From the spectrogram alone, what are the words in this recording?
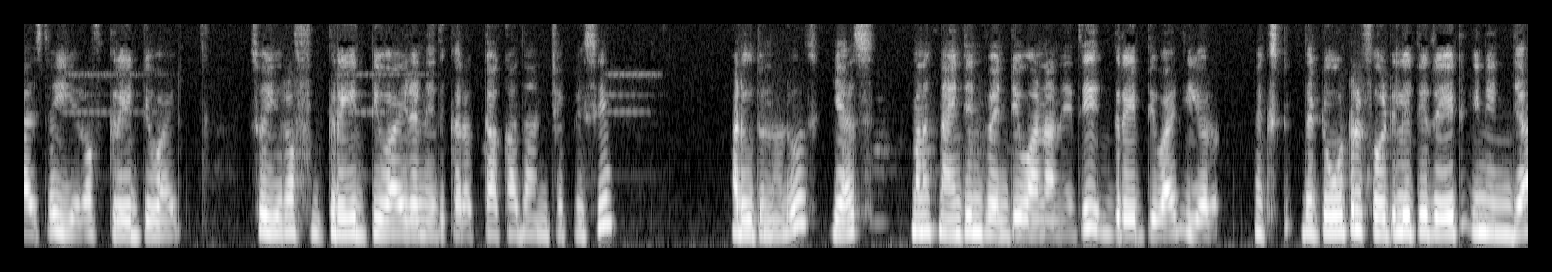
as the year of great divide so year of great divide అనేది కరెక్టా కదా అని చెప్పేసి అడుగుతున్నాడు. ఎస్ మనకు నైన్టీన్ ట్వంటీ వన్ అనేది great divide year next the total fertility rate in India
